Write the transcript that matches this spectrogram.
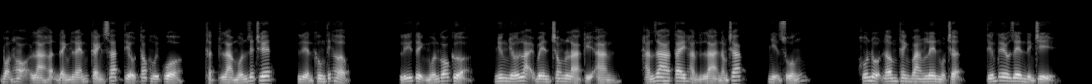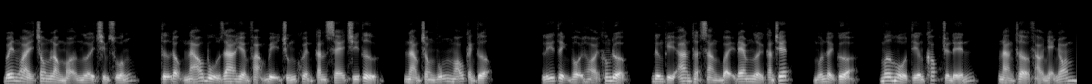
bọn họ là hận đánh lén cảnh sát tiểu tóc hối cua, thật là muốn giết chết, liền không thích hợp. Lý tịnh muốn gõ cửa, nhưng nhớ lại bên trong là kỳ an, hắn ra tay hẳn là nắm chắc, nhịn xuống. Hỗn độn âm thanh vang lên một trận, tiếng kêu rên đình chỉ, bên ngoài trong lòng mọi người chìm xuống, tự động não bù ra hiểm phạm bị chúng khuyển căn xé trí tử, nằm trong vũng máu cảnh tượng. Lý tịnh vội hỏi không được đừng kỳ an thật sằng bậy đem người cắn chết, muốn đẩy cửa, mơ hồ tiếng khóc chuyển đến, nàng thở phào nhẹ nhõm.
